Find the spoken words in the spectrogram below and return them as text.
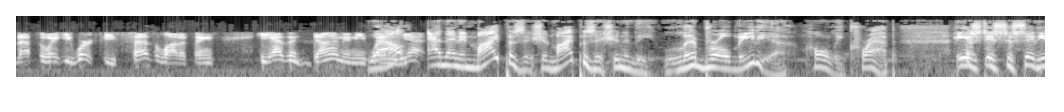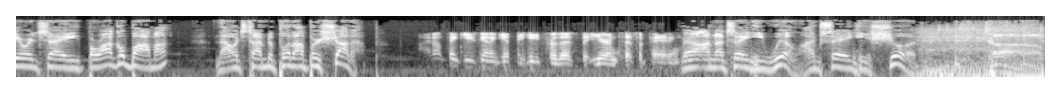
that's the way he works. He says a lot of things. He hasn't done anything Well, yet. and then in my position, my position in the liberal media, holy crap, is, is to sit here and say, Barack Obama, now it's time to put up or shut up. I don't think he's going to get the heat for this that you're anticipating. Well, I'm not saying he will. I'm saying he should. Tom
